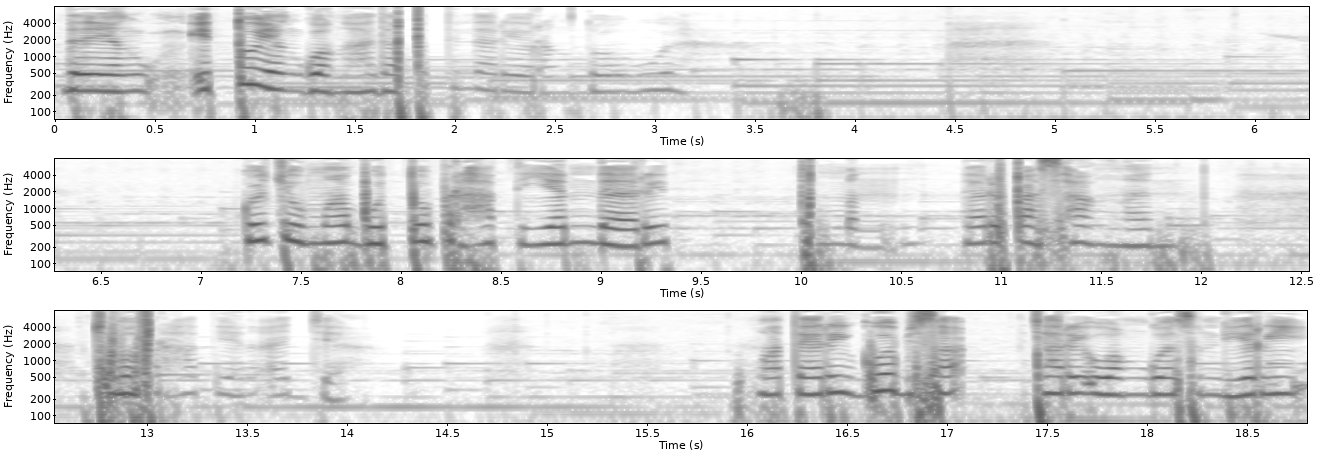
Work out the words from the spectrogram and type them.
Dan yang itu yang gue nggak dapetin dari orang tua gue gue cuma butuh perhatian dari temen dari pasangan. Coba perhatian aja. Materi gue bisa cari uang gue sendiri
